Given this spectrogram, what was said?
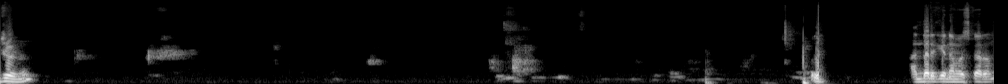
చూడు అందరికీ నమస్కారం.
